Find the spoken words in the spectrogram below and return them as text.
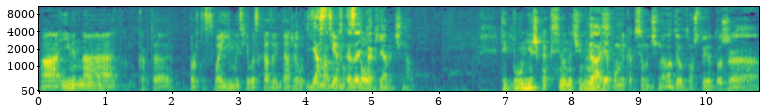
а именно как-то просто свои мысли высказывать даже вот Я в могу стену, в сказать, стол. как я начинал. Ты помнишь, как все начиналось? Да, я помню, как все начиналось. Дело в том, что я тоже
